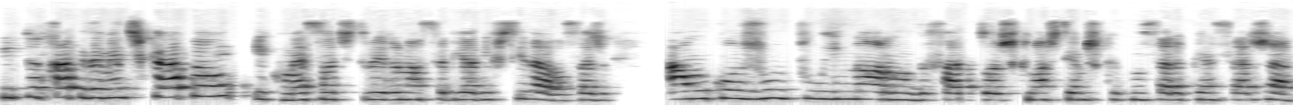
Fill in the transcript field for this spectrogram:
e portanto rapidamente escapam e começam a destruir a nossa biodiversidade, ou seja, há um conjunto enorme de fatores que nós temos que começar a pensar já.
